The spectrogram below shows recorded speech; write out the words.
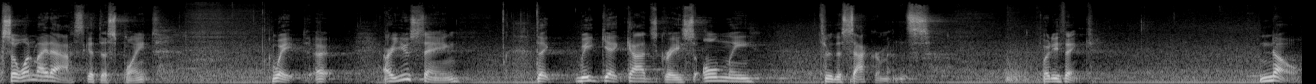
So one might ask at this point wait, uh, are you saying that we get God's grace only through the sacraments? What do you think? No.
